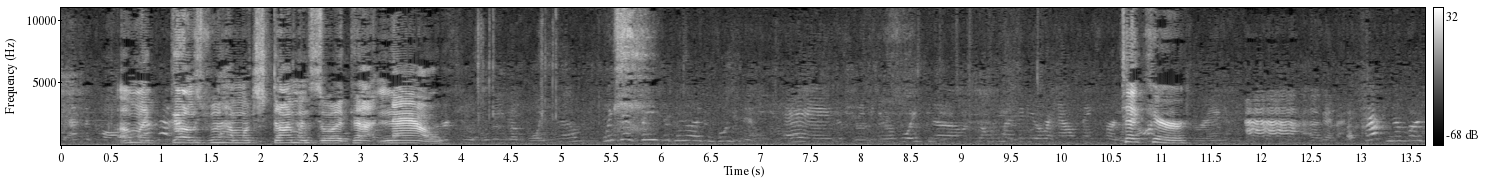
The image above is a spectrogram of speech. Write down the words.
Calling doesn't answer, you end the call. Oh my Snapchat goodness, how much diamonds do I got now? to leave a voice note, which is basically like a voice note. Hey, just leaving you a voice note. Filming my video right now. Thanks for Take care. answering. Ah, okay. Hack number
